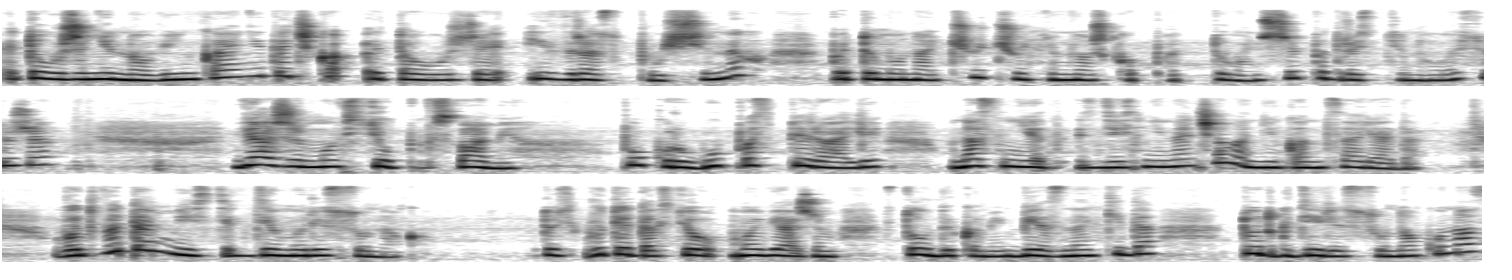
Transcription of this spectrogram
Это уже не новенькая ниточка, это уже из распущенных, поэтому она чуть-чуть немножко потоньше, подрастянулась уже. Вяжем мы все с вами по кругу, по спирали. У нас нет здесь ни начала, ни конца ряда. Вот в этом месте, где мы рисунок, то есть вот это все мы вяжем столбиками без накида. Тут, где рисунок у нас,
